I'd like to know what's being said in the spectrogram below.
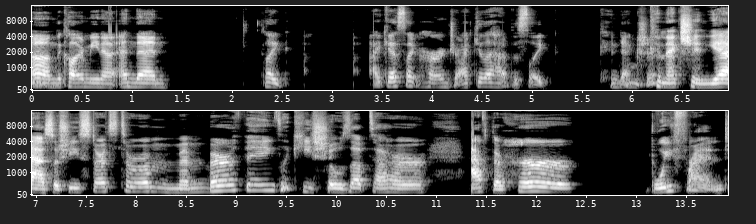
um, the color Mina, and then like, I guess like her and Dracula had this like connection. connection yeah. So she starts to remember things. Like he shows up to her after her boyfriend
